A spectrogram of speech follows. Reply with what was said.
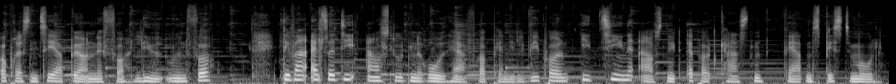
og præsentere børnene for livet udenfor. Det var altså de afsluttende råd her fra Pernille Vipholm i 10. afsnit af podcasten Verdens bedste mål.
